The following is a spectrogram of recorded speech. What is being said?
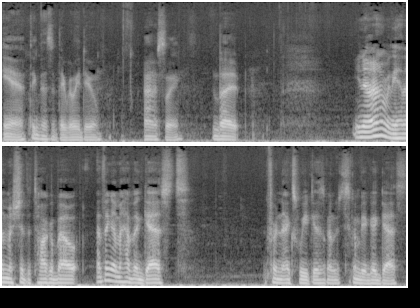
Yeah, I think that's what they really do honestly. But you know, I don't really have that much shit to talk about. I think I'm gonna have a guest for next week. Is gonna it's gonna be a good guest.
